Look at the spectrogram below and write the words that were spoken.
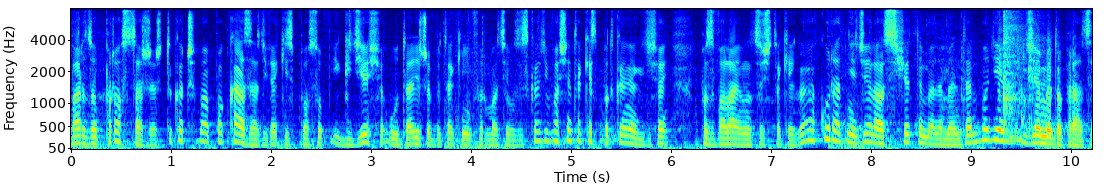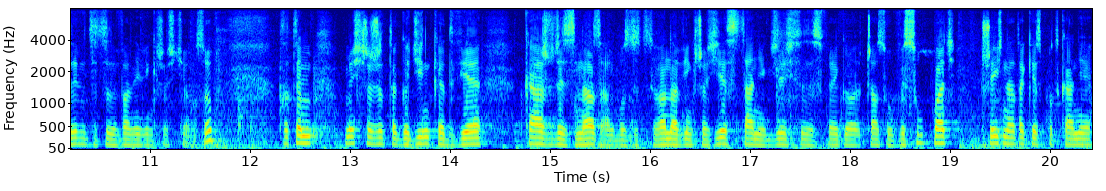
bardzo prosta rzecz, tylko trzeba pokazać w jaki sposób i gdzie się udać, żeby takie informacje uzyskać i właśnie takie spotkania jak dzisiaj pozwalają na coś takiego. Akurat niedziela jest świetnym elementem, bo nie idziemy do pracy w zdecydowanej większości osób. Zatem myślę, że tę godzinkę, dwie każdy z nas albo zdecydowana większość jest w stanie gdzieś ze swojego czasu wysupłać, przyjść na takie spotkanie,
